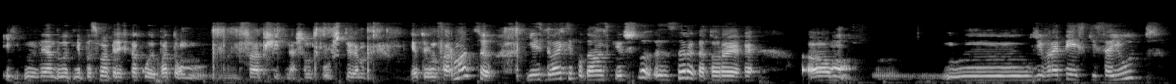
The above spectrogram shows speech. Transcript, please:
и надо будет мне посмотреть, какой потом сообщить нашим слушателям эту информацию. Есть два типа голландских шло- сыра, которые эм, Европейский Союз,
